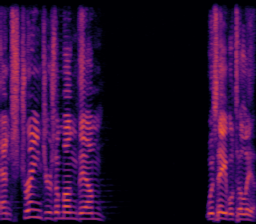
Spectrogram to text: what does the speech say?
and strangers among them was able to live.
